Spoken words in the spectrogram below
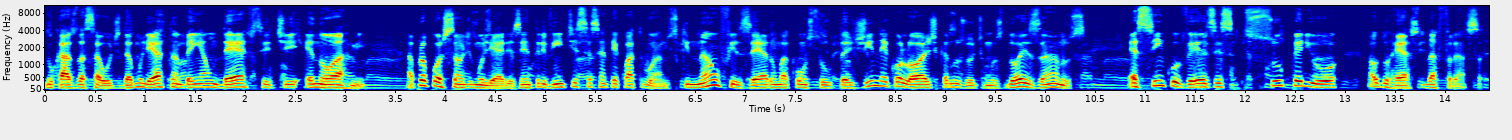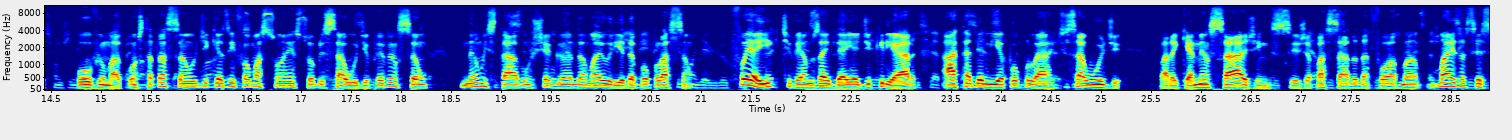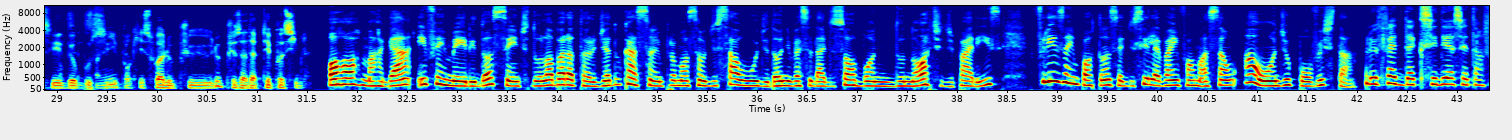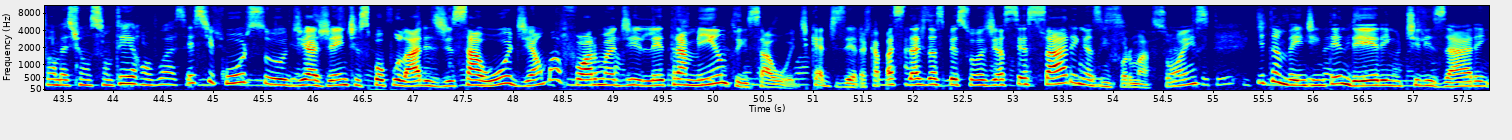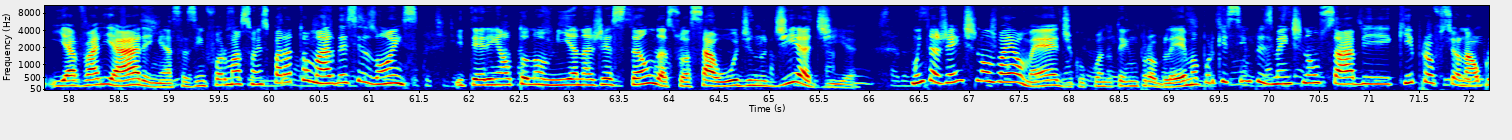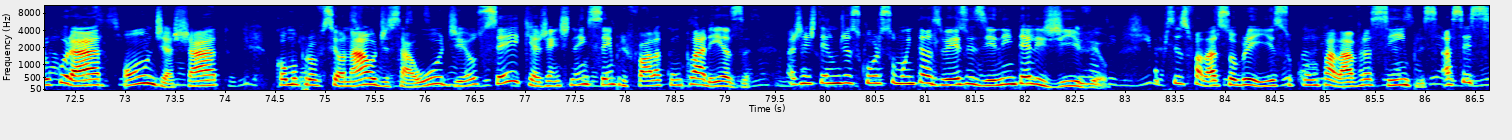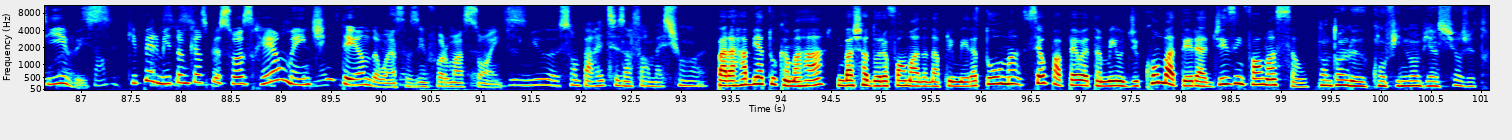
No caso da saúde da mulher, também há um déficit enorme. A proporção de mulheres entre 20 e 64 anos que não fizeram uma consulta ginecológica nos últimos dois anos é cinco vezes superior ao do resto da França. Houve uma constatação de que as informações sobre saúde e prevenção não estavam chegando à maioria da população. Foi aí que tivemos a ideia de criar a Academia Popular de Saúde para que a mensagem seja passada da forma mais acessível possível. Aurore Margat, enfermeira e docente do Laboratório de Educação e Promoção de Saúde da Universidade Sorbonne do Norte de Paris, frisa a importância de se levar informação aonde o povo está. Este curso de agentes populares de saúde é uma forma de letramento em saúde, quer dizer, a capacidade das pessoas de acessarem as informações e também de entenderem, utilizarem e avaliarem essas informações para tomar decisões e terem autonomia na gestão da sua saúde no dia a dia. Muita gente não vai ao médico quando tem um problema porque simplesmente não sabe que profissional procurar, onde achar. Como profissional de saúde, eu sei que a gente nem sempre fala com clareza a gente tem um discurso muitas vezes ininteligível. É preciso falar sobre isso com palavras simples, acessíveis, que permitam que as pessoas realmente entendam essas informações. Para Rabiatu Camará, embaixadora formada na primeira turma, seu papel é também o de combater a desinformação.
